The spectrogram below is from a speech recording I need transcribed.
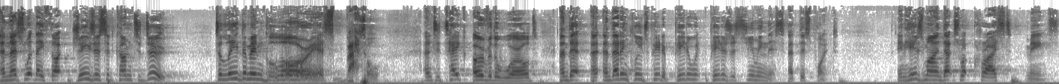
And that's what they thought Jesus had come to do to lead them in glorious battle and to take over the world. And that, and that includes Peter. Peter. Peter's assuming this at this point. In his mind, that's what Christ means.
